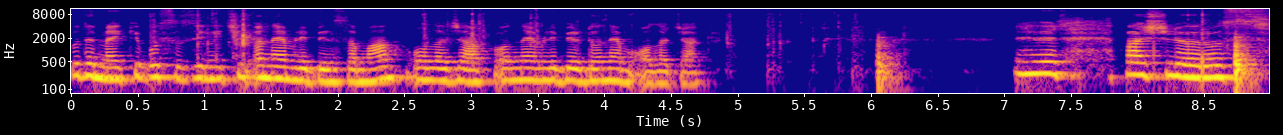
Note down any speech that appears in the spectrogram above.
bu demek ki bu sizin için önemli bir zaman olacak. Önemli bir dönem olacak. Evet başlıyoruz.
